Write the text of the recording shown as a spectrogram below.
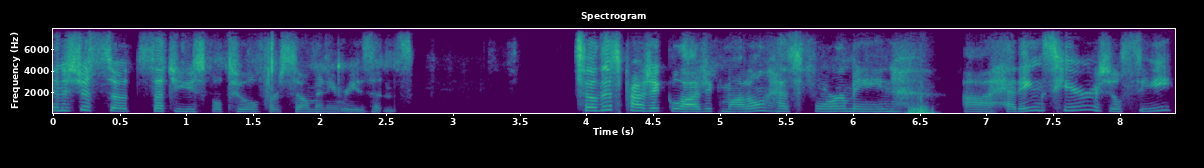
And it's just so, such a useful tool for so many reasons. So this project logic model has four main uh, headings here, as you'll see.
